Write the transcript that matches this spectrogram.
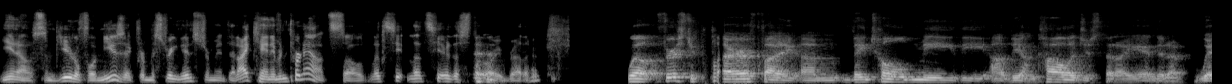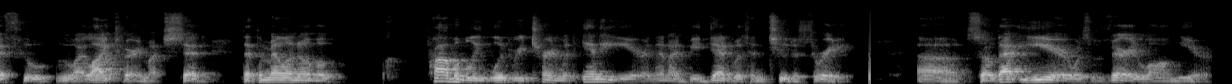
you know, some beautiful music from a stringed instrument that I can't even pronounce. So let's see, let's hear the story, brother. Well, first to clarify, um, they told me the uh, the oncologist that I ended up with, who who I liked very much, said that the melanoma probably would return within a year, and then I'd be dead within two to three. Uh, so that year was a very long year,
